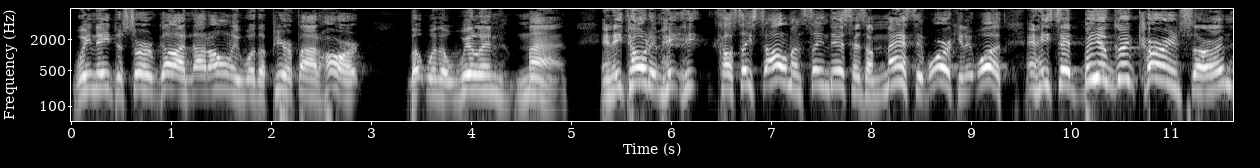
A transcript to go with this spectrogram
We need to serve God not only with a purified heart, but with a willing mind. And he told him, he, he cause see, Solomon seen this as a massive work, and it was. And he said, be of good courage, son.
